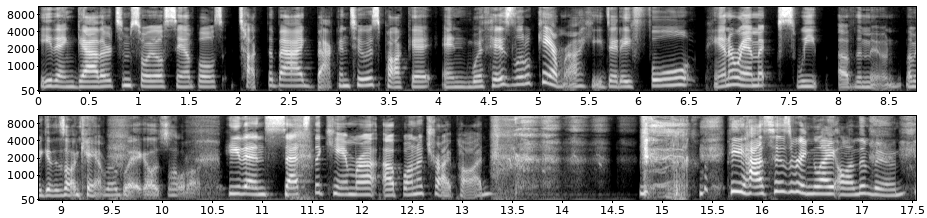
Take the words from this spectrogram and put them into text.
He then gathered some soil samples, tucked the bag back into his pocket, and with his little camera, he did a full panoramic sweep of the moon. Let me get this on camera real quick. I'll just hold on. He then sets the camera up on a tripod. he has his ring light on the moon.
